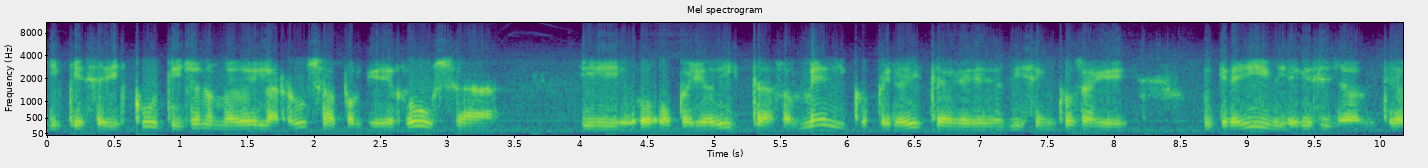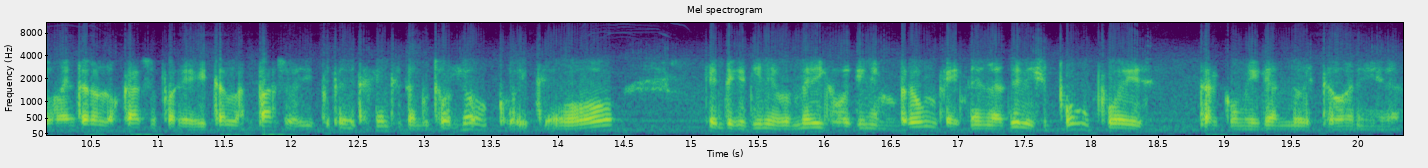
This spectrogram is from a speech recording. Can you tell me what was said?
y que se discute y yo no me doy la rusa porque es rusa, y, o, o periodistas, o médicos periodistas que dicen cosas que increíbles, qué sé yo, ¿viste? aumentaron los casos para evitar las pasos, y puta, esta gente está todos locos, ¿viste? o gente que tiene médicos que tienen bronca y están en la tele y ¿cómo puedes estar comunicando de esta manera?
